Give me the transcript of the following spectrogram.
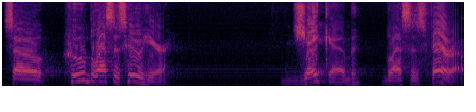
So, who blesses who here? Jacob blesses Pharaoh.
